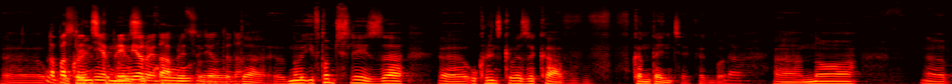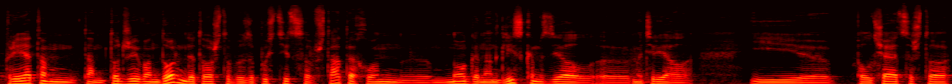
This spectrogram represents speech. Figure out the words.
э, на последние примеры, языку, да, прецеденты, да. да. Ну и в том числе из-за э, украинского языка в, в, в контенте, как бы. Да. Э, но Э, при этом там тот же Иван Дорн для того, чтобы запуститься в Штатах, он э, много на английском сделал э, материала. И получается, что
